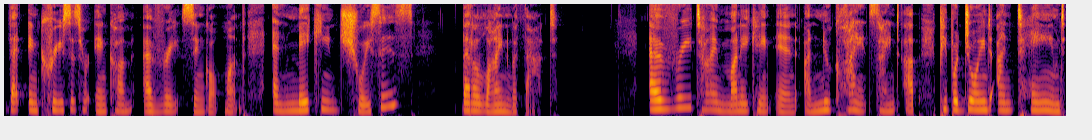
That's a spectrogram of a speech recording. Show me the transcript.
that increases her income every single month and making choices that align with that. Every time money came in, a new client signed up, people joined Untamed,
